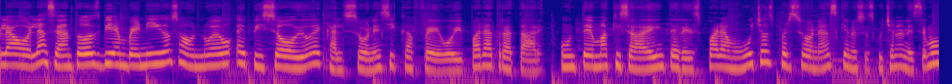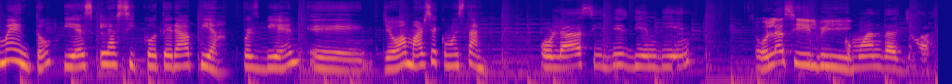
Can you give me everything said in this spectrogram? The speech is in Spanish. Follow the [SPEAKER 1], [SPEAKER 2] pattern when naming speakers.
[SPEAKER 1] Hola, hola, sean todos bienvenidos a un nuevo episodio de Calzones y Café. Hoy para tratar un tema quizá de interés para muchas personas que nos escuchan en este momento y es la psicoterapia. Pues bien, eh, yo a Marce, ¿cómo están?
[SPEAKER 2] Hola Silvis, bien, bien.
[SPEAKER 3] Hola Silvi.
[SPEAKER 2] ¿Cómo andas, Joa?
